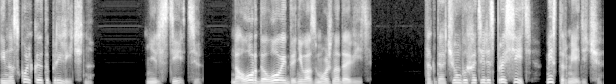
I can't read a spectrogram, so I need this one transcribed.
и насколько это прилично. «Не льстите. На Орда Ллойда невозможно давить». «Тогда о чем вы хотели спросить, мистер Медичи?»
